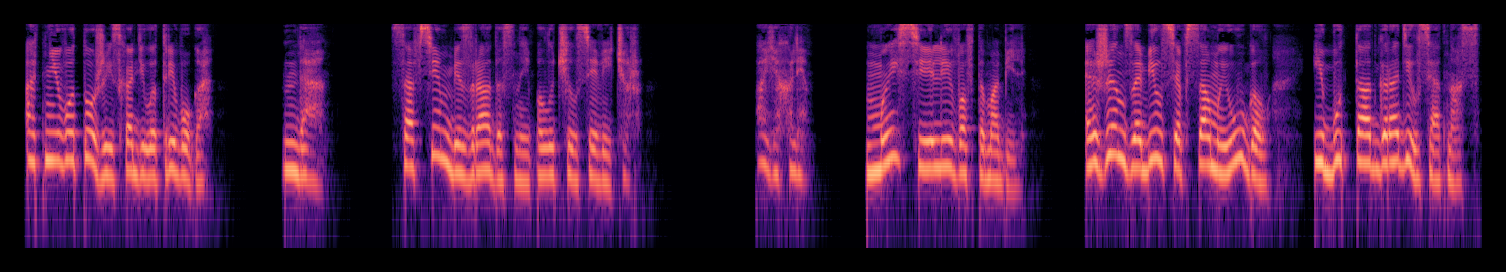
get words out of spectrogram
От него тоже исходила тревога. Да, совсем безрадостный получился вечер. Поехали. Мы сели в автомобиль. Эжен забился в самый угол и будто отгородился от нас.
